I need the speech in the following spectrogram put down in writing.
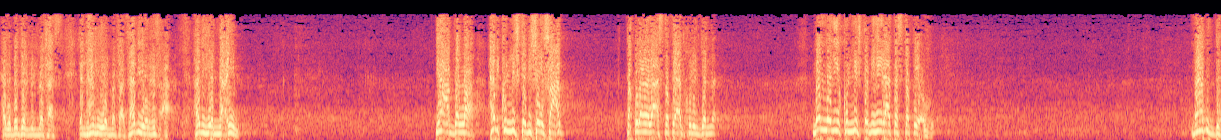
هذا بدل من مفاز. لأن هذه هي المفاز. هذه هي الرفعة. هذه هي النعيم. يا عبد الله هل كلفت بشيء صعب؟ تقول أنا لا أستطيع أدخل الجنة. ما الذي كلفت به لا تستطيعه؟ لا بد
